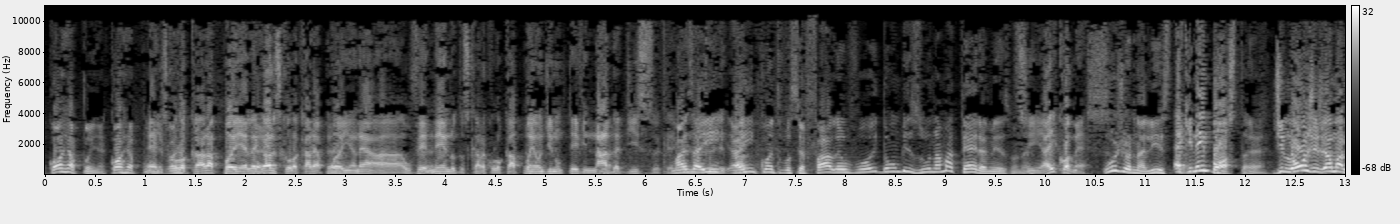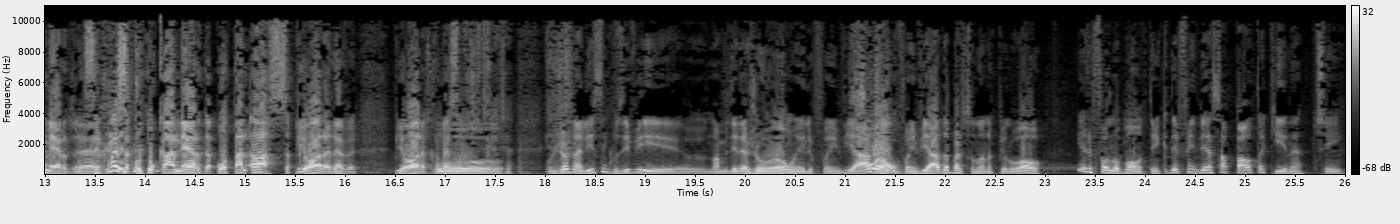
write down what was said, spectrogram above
Corre apanha, corre apanha. É, eles corre- colocaram a panha. É legal É. eles colocarem a panha, né? A- o veneno dos caras colocar a panha É. onde não teve nada disso. é Mas aí, aí, enquanto você fala, eu vou e dou um bizu na matéria mesmo, né? Sim, aí começa. O jornalista. É que nem bosta. É. De longe já é uma merda. É. Você começa a cutucar a merda, pô, tá. Nossa, piora, né, velho? Piora. Começa O, um jornalista, inclusive, o nome dele é João, ele foi enviado, João. foi enviado a Barcelona pelo UOL, e ele falou, bom, tem que defender essa pauta aqui, né? Sim.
